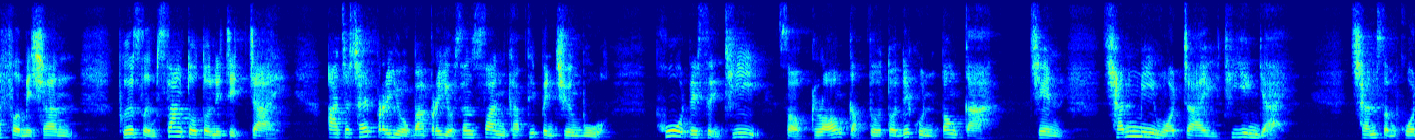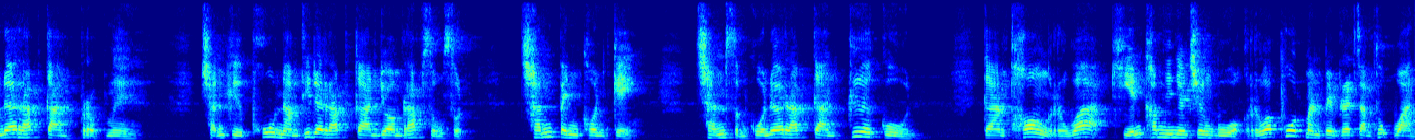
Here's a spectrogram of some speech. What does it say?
affirmation เพื่อเสริมสร้างตัวตนในจิตใจ อาจจะใช้ประโยคบางประโยคสั้นๆ ครับที่เป็นเชิงบวก พูดในสิ่งที่สอดคล้องกับตัวตนที่คุณต้องการ เช่น ฉันมีหัวใจที่ยิ่งใหญ่ ฉันสมควรได้รับการปรบมือ ฉันคือผู้นำที่ได้รับการยอมรับสูงสุด ฉันเป็นคนเก่ง ฉันสมควรได้รับการเกื้อกูล การท่องหรือว่าเขียนคำยืนยันเชิงบวก หรือว่าพูดมันเป็นประจำทุกวัน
